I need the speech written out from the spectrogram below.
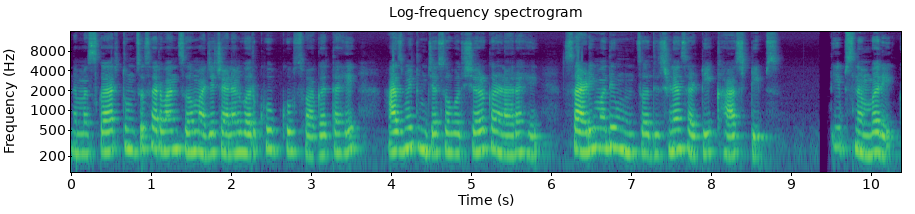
नमस्कार तुमचं सर्वांचं माझ्या चॅनलवर खूप खूप स्वागत आहे. आज मी तुमच्यासोबत शेअर करणार आहे साडीमध्ये उंच दिसण्यासाठी खास टिप्स. टिप्स नंबर एक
